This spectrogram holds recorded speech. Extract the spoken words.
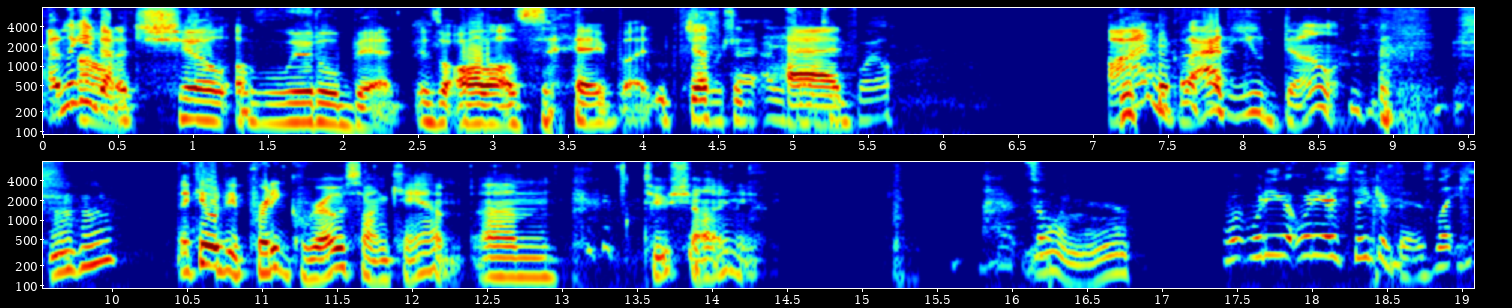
I think you Um, gotta chill a little bit. Is all I'll say. But I Just wish a I, I, wish I had tad. tinfoil. I'm glad you don't. Mm-hmm. I think it would be pretty gross on cam. Um, too shiny. So, oh man. what, what do you, what do you guys think of this? Like, he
